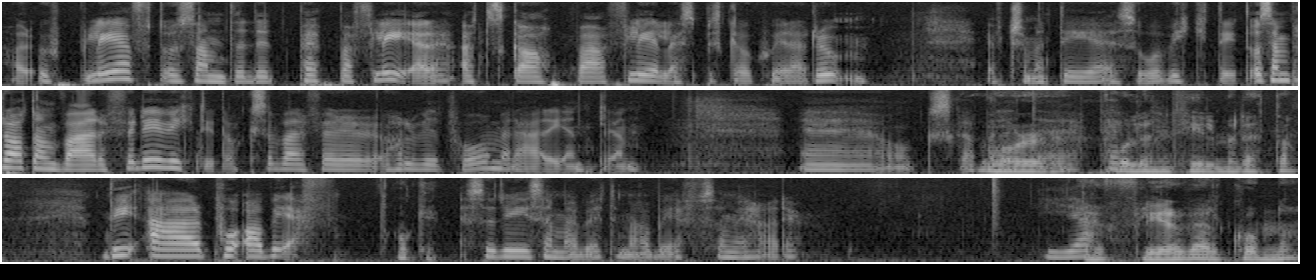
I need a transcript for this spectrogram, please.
har upplevt och samtidigt peppa fler att skapa fler lesbiska och queera rum. Eftersom att det är så viktigt. Och sen prata om varför det är viktigt också. Varför håller vi på med det här egentligen? Eh, och skapa lite Var pepp. håller ni till med detta? Det är på ABF. Okej. Så det är i samarbete med ABF som vi har det. Ja. Är fler välkomna?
